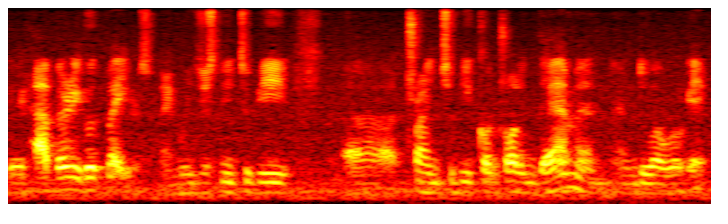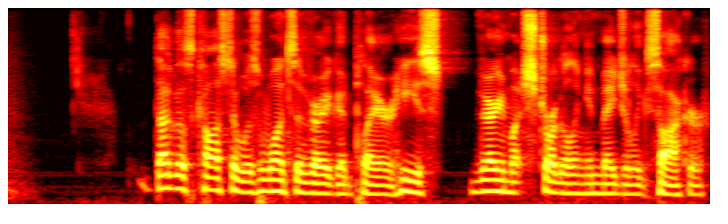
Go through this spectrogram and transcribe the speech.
they have very good players, and we just need to be uh, trying to be controlling them and, and do our game. Douglas Costa was once a very good player. He's very much struggling in Major League Soccer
